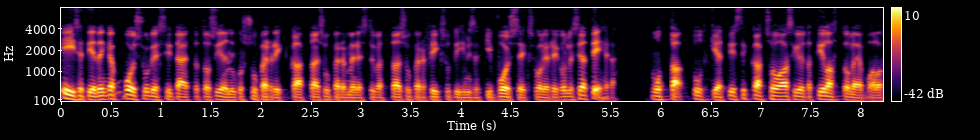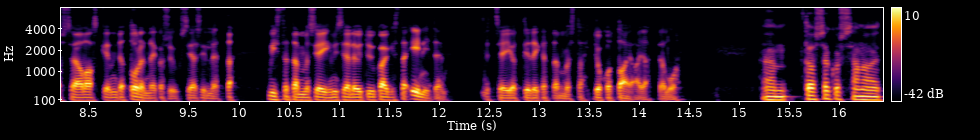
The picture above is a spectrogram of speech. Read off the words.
Ei se tietenkään poissulje sitä, että tosiaan niin superrikkaat tai supermenestyvät tai superfiksut ihmisetkin voisi seksuaalirikollisia tehdä. Mutta tutkijat tietysti katsoo asioita tilastoleen valossa ja laskee niitä todennäköisyyksiä sille, että mistä tämmöisiä ihmisiä löytyy kaikista eniten. Että se ei ole tietenkään tämmöistä joko tai ajattelua. Tuossa kun sanoit,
